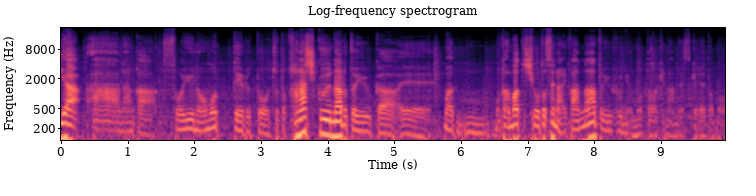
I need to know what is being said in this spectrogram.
いやあなんかそういうのを思っているとちょっと悲しくなるというか、えー、まあ、頑張って仕事せないかなというふうに思ったわけなんですけれども。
